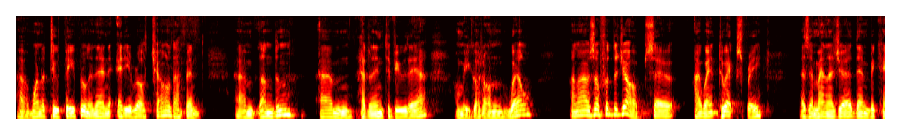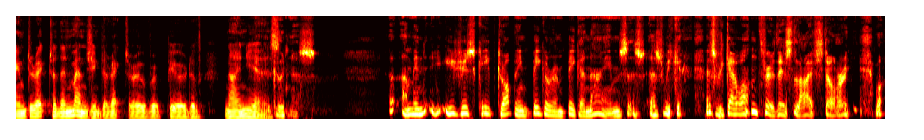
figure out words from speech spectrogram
uh, one or two people and then Eddie Rothschild up in um, London, um, had an interview there and we got on well and I was offered the job. So I went to Exbury as a manager, then became director, then managing director over a period of nine years. Goodness. I mean, you just keep dropping bigger and bigger names as, as we go, as we go on through this life story. Well,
